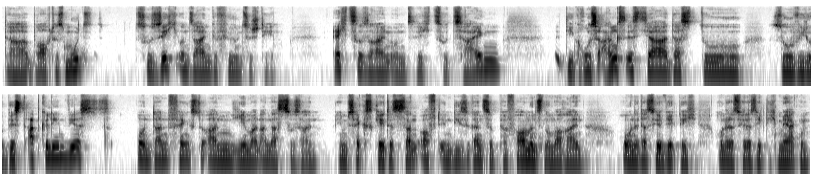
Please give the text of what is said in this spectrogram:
Da braucht es Mut, zu sich und seinen Gefühlen zu stehen. Echt zu sein und sich zu zeigen, die große Angst ist ja, dass du so wie du bist abgelehnt wirst und dann fängst du an, jemand anders zu sein. Im Sex geht es dann oft in diese ganze Performance-Nummer rein, ohne dass wir wirklich, ohne dass wir das wirklich merken.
